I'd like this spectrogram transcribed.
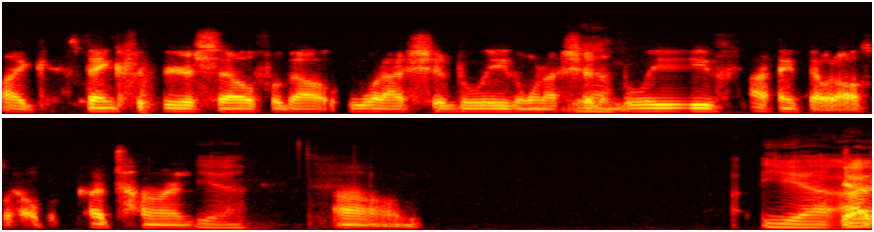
like think for yourself about what i should believe and what i shouldn't believe i think that would also help a ton yeah, um yeah. yeah,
